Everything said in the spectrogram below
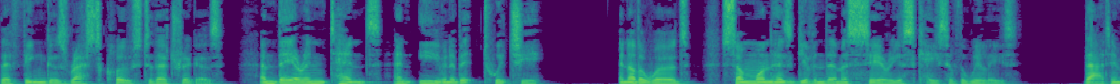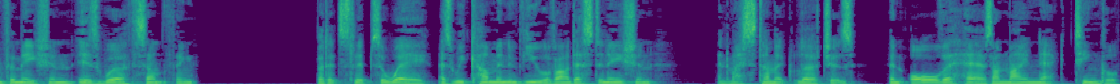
Their fingers rest close to their triggers, and they are intense and even a bit twitchy. In other words, someone has given them a serious case of the willies. That information is worth something. But it slips away as we come in view of our destination, and my stomach lurches, and all the hairs on my neck tingle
